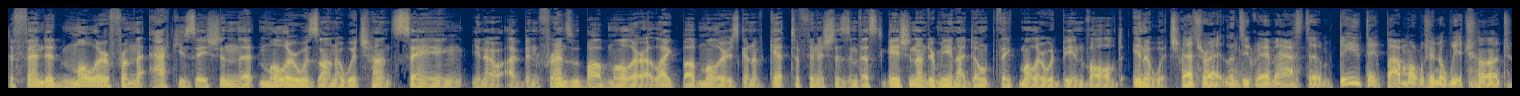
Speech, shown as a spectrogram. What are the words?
defended Mueller from the accusation that Mueller was on a witch hunt, saying, you know, I've been friends with Bob Mueller. I like Bob Mueller. He's going to get to finish his investigation under me, and I don't think Mueller would be involved in a witch hunt. That's right. Lindsey Graham asked him, "Do you think Bob Mueller's in a witch hunt?"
